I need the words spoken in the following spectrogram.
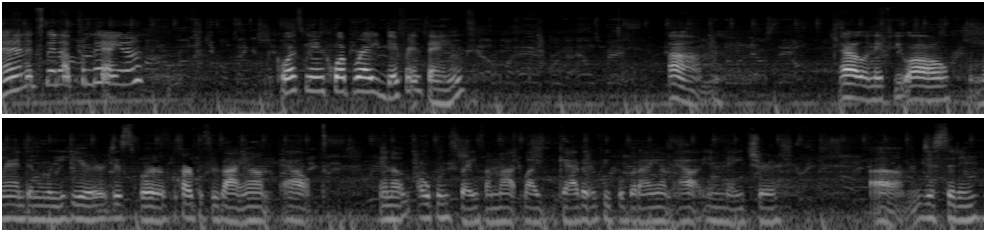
And it's been up from there, you know. Of course, we incorporate different things. Um, oh, and if you all randomly hear, just for purposes, I am out in an open space. I'm not like gathering people, but I am out in nature, um, just sitting.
